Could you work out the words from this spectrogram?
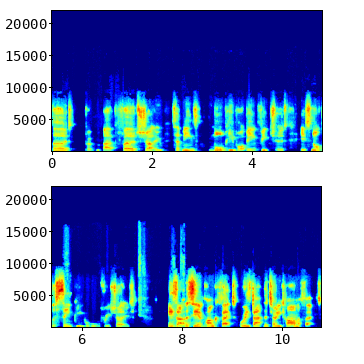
third uh, preferred show. So that means more people are being featured. It's not the same people all three shows. Is that the CM Punk effect, or is that the Tony Khan effect?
